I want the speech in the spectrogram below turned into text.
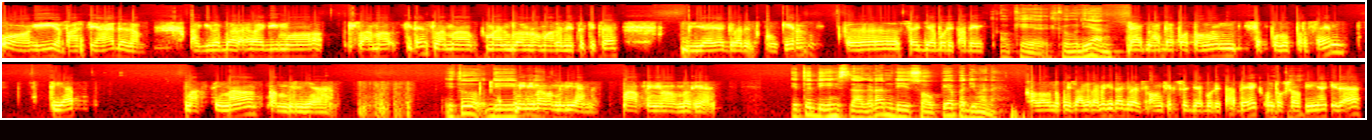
Oh iya pasti ada dong. Lagi lebaran lagi mau selama kita selama kemarin bulan Ramadan itu kita biaya gratis ongkir ke sejabodetabek. Oke kemudian? Dan ada potongan 10% tiap maksimal pembelian. Itu di minimal pembelian. Maaf minimal pembelian. Itu di Instagram di Shopee apa di mana? Kalau untuk Instagramnya kita gratis ongkir sejabodetabek. Untuk Shopee-nya kita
